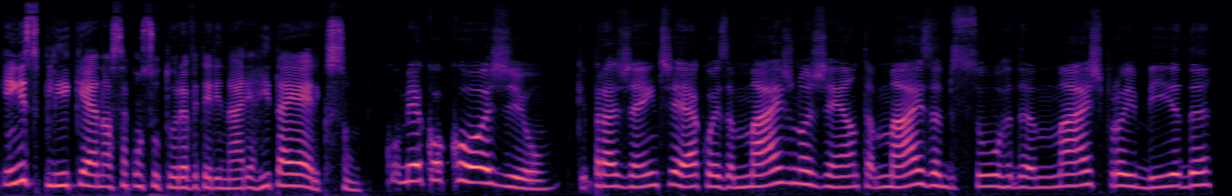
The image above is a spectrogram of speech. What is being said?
Quem explica é a nossa consultora veterinária Rita Erickson. Comer cocô, Gil, que pra gente é a coisa mais nojenta, mais absurda, mais proibida.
